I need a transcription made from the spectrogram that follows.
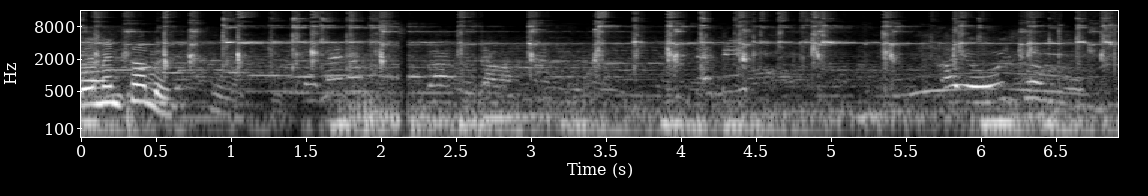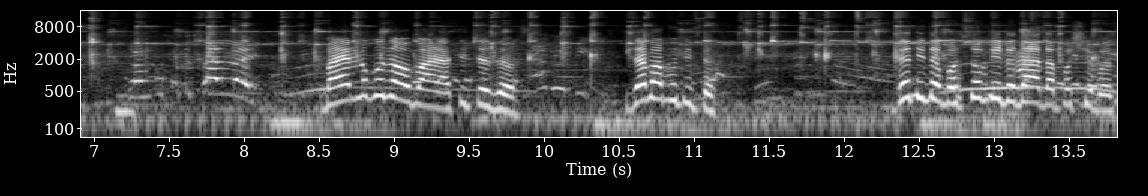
पेमेंट चालू आहे. बाहेर नको जाऊ बाळा तिथं जा. जा बाबू तिथं. जा तिथं बस तो तिथं दादा पशी बस.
